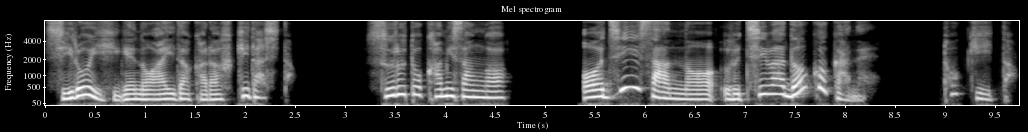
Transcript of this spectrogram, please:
白い髭の間から吹き出した。するとかみさんが、おじいさんのうちはどこかね？と聞いた。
